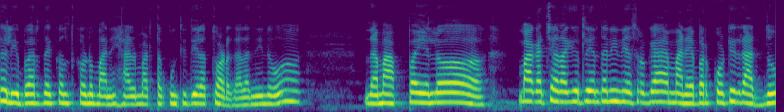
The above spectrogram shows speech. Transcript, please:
ಕಲಿಬಾರ್ದೆ ಕಲ್ತ್ಕೊಂಡು ಮನೆ ಹಾಳು ಮಾಡ್ತಾ ಕುಂತಿದ್ದೀರ ತೊಡಗಲ್ಲ ನೀನು. ನಮ್ಮ ಅಪ್ಪ ಎಲ್ಲೋ, ಮಗ ಚೆನ್ನಾಗಿರ್ಲಿ ಅಂತ ನಿನ್ನ ಹೆಸ್ರಿಗೆ ಮನೆ ಬರ್ಕೊಟ್ಟಿದ್ರೆ ಅದನ್ನೂ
